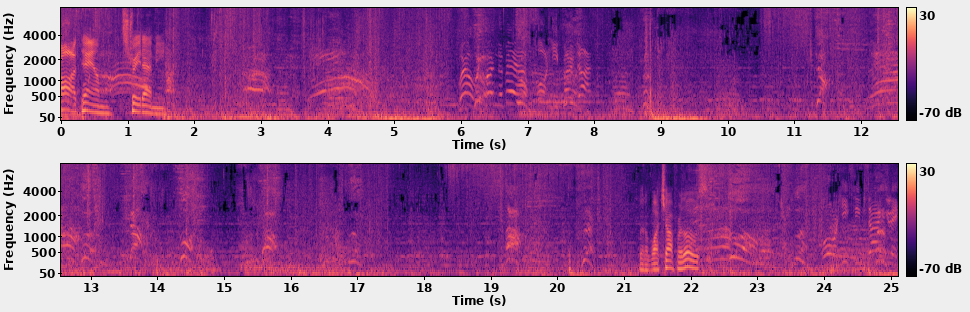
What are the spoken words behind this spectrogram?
Oh, damn. Straight at me. Well, we found the bear, or he found us. Better watch out for those. Oh, he seems angry.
